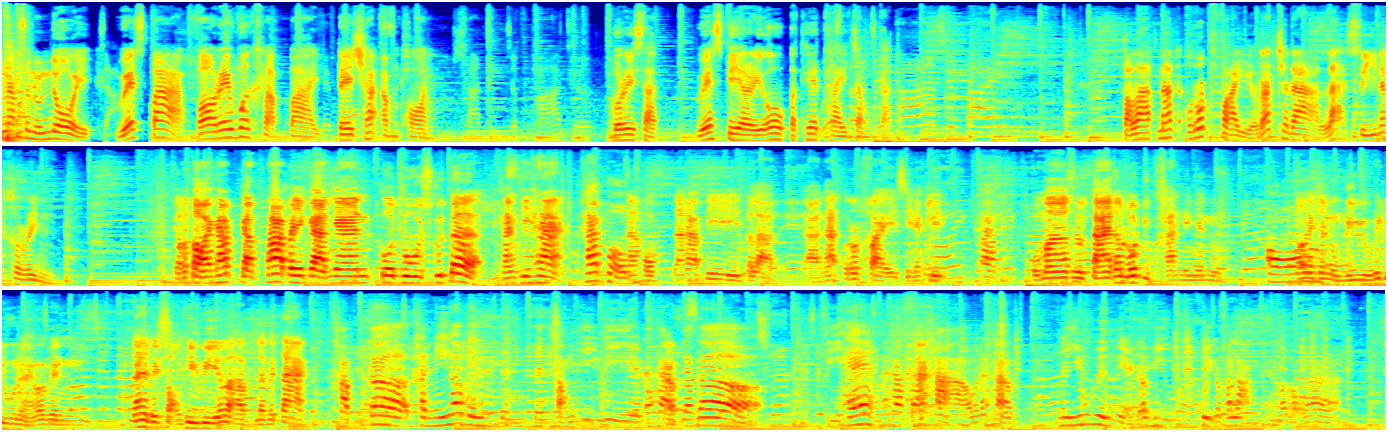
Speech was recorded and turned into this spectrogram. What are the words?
สนับสนุนโดย Vespa Forever Club by เตชะอัมพร บริษัทเวสเปียริโอประเทศไทยจำกัด ตลาดนัดรถไฟรัชดาและศรีนครินทร์กลับมาต่อครับกับภาพบรรยากาศงาน Go to Scooter ครั้งที่ครับผม5นะครับนะครับที่ตลาดอ่านัดรถไฟศรีนครินทร์ครับผมมาสะดุดตาเจ้ารถอยู่คันหนึ่งยังหนุ่มอ๋อ ต้องให้เจ้าหนุ่มรีวิวให้ดูหน่อยว่าเป็น น่าจะเป็น2ทีวีหรือเปล่าครับลาเบต้า ครับก็คันนี้ก็เป็นเป็นเป็นสองทีวีนะครัครับ บ แล้วก็สีแห้งนะครับฟ้าขาวนะครับ ในยุคหนึ่งเนี่ยก็มีคุยกับฝรั่งเนี่ยเขาบอกว่า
